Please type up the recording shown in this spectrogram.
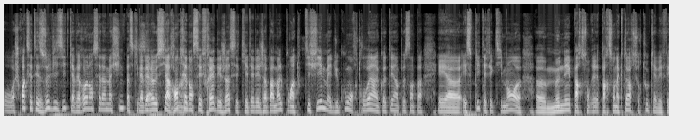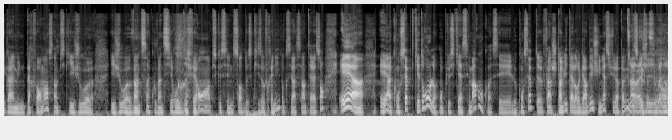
je crois que c'était The Visit qui avait relancé la machine parce qu'il avait ça. réussi à rentrer Ouais. dans ses frais déjà, ce qui était déjà pas mal pour un tout petit film, et du coup on retrouvait un côté un peu sympa. Et, euh, et Split, effectivement, euh, euh, mené par son, ré- par son acteur surtout, qui avait fait quand même une performance, hein, puisqu'il joue, euh, il joue euh, 25 ou 26 rôles différents, hein, puisque c'est une sorte de schizophrénie, donc c'est assez intéressant. Et, un- et un concept qui est drôle, en plus qui est assez marrant. quoi. C'est le concept, enfin je t'invite à le regarder, Julien, si tu l'as pas vu, Ah parce ouais, que je- ouais, non,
